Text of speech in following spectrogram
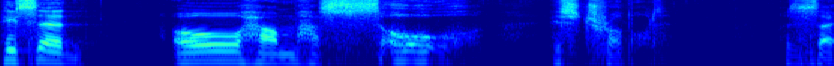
He said, Oh, how my soul is troubled. What does it say?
